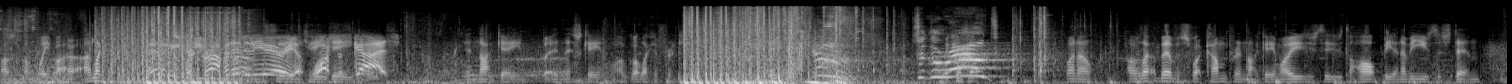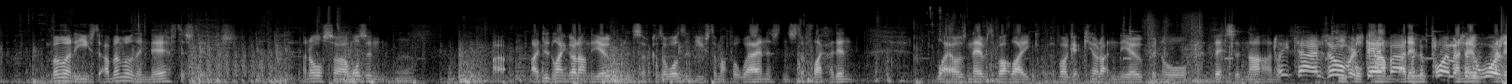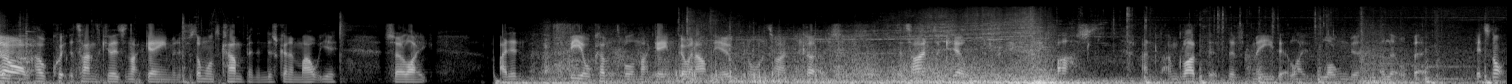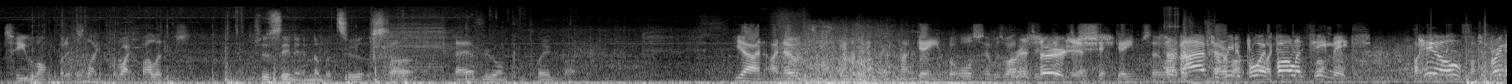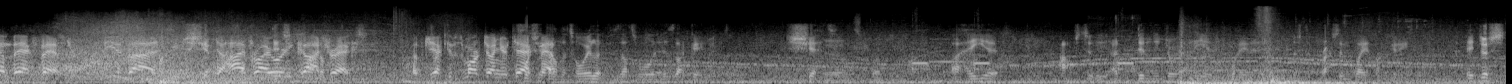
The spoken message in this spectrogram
I was, I'm way better. I'd like Enemies are dropping into the area. Watch the KD. skies. in that game, but in this game, I've got like a freaking. Took around! Well, no, I was like a bit of a sweat camper in that game. I used to use the heartbeat. I never used the stim. I remember when they used. To, I remember when they nerfed the stims, and also I wasn't. I, I didn't like going out in the open and stuff because I wasn't used to map awareness and stuff. Like I didn't. Like I was nervous about like if I get killed out in the open or this and that. And Playtime's people over. Stand camp. by I for know, deployment I to know, the war I know zone. how quick the time to kill is in that game, and if someone's camping, they're just gonna melt you. So like, I didn't feel comfortable in that game going out in the open all the time because the time to kill is ridiculously fast, and I'm glad that they've made it like longer a little bit. It's not too long, but it's like the right balance. Should have seen it in number two at the start. Everyone complained about. it. Yeah, and I know it's easy in that game, but also as well, it was a shit game, so Survive to care about redeploy fallen teammates. Kill to bring them back faster. Be advised, you've shipped to high priority It's kind of- contracts. Objectives marked on your tac flush it down the toilet because that's all it is. That game. Shit. Yeah. I hate it. Absolutely. I didn't enjoy any of it playing it. Just depressing playing that game. It just.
